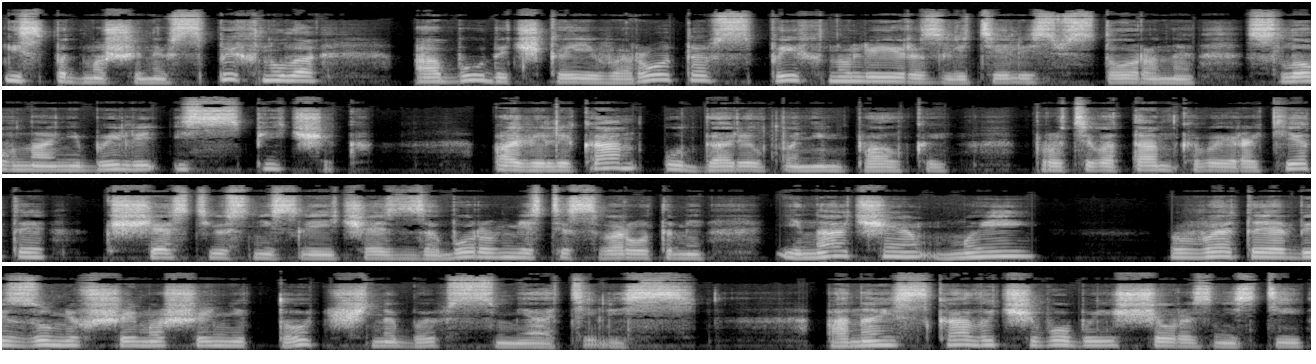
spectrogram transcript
из-под машины вспыхнуло, а будочка и ворота вспыхнули и разлетелись в стороны, словно они были из спичек. А великан ударил по ним палкой. Противотанковые ракеты, к счастью, снесли часть забора вместе с воротами, иначе мы в этой обезумевшей машине точно бы всмятились. Она искала, чего бы еще разнести,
